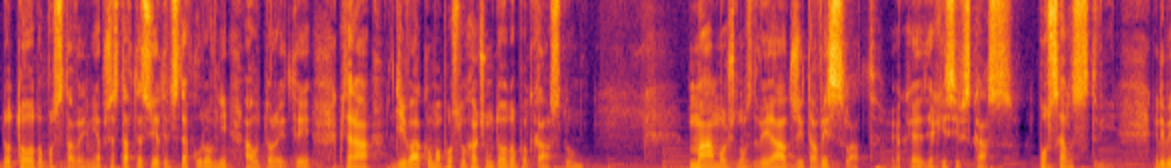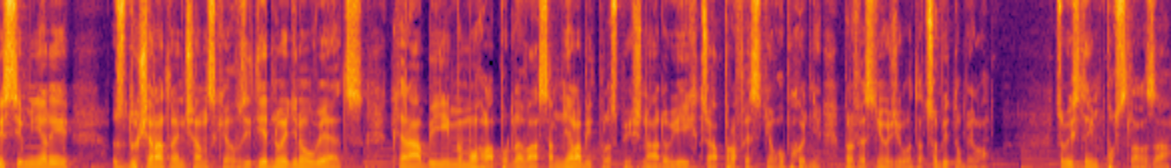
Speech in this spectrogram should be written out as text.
do tohoto postavení. A představte si, že teď jste v úrovni autority, která divákům a posluchačům tohoto podcastu má možnost vyjádřit a vyslat jaké, jakýsi vzkaz, poselství. Kdyby si měli z Dušana Trenčanského vzít jednu jedinou věc, která by jim mohla podle vás a měla být prospěšná do jejich třeba profesního, obchodně, profesního života, co by to bylo? Co byste jim poslal za,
